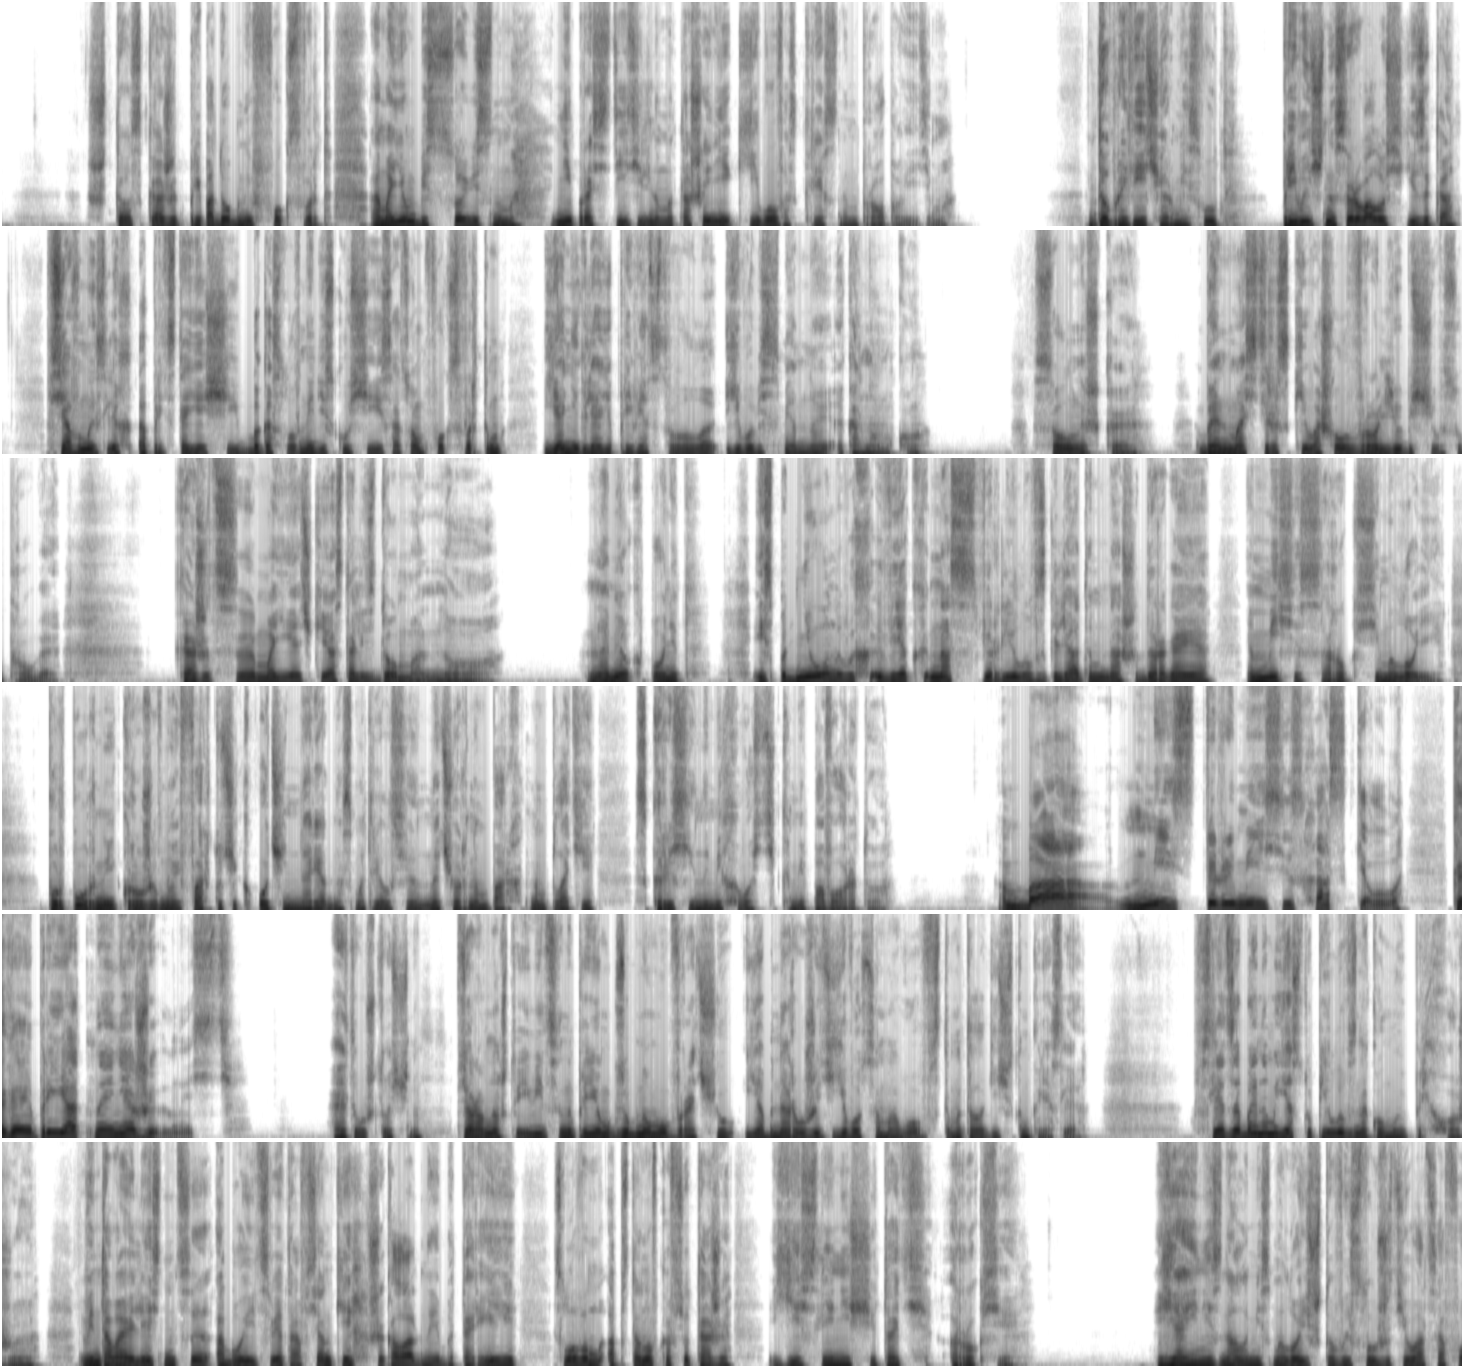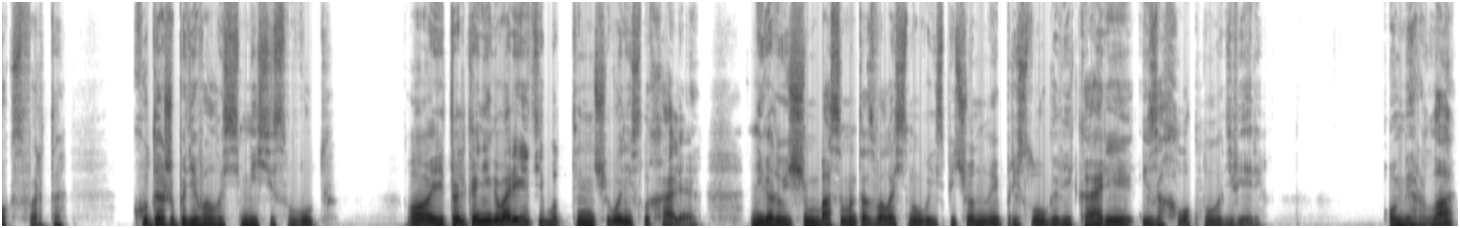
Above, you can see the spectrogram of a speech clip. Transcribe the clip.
Что скажет преподобный Фоксфорд о моем бессовестном, непростительном отношении к его воскресным проповедям? «Добрый вечер, мисс Вуд!» Привычно сорвалось с языка. Вся в мыслях о предстоящей богословной дискуссии с отцом Фоксфортом, я, не глядя, приветствовала его бессменную экономку. «Солнышко!» Бен мастерски вошел в роль любящего супруга — Кажется, мои очки остались дома, но... Намек понят. Из-под неоновых век нас сверлила взглядом наша дорогая миссис Рокси Мэлой. Пурпурный кружевной фартучек очень нарядно смотрелся на черном бархатном платье с крысиными хвостиками по вороту. «Ба, мистер и миссис Хаскел, какая приятная неожиданность!» Это уж точно. Все равно, что явиться на прием к зубному врачу и обнаружить его самого в стоматологическом кресле. Вслед за Беном я ступила в знакомую прихожую. Винтовая лестница, обои цвета овсянки, шоколадные батареи. Словом, обстановка все та же, если не считать Рокси. «Я и не знала, мисс Мэлой, что вы служите у отца Фоксфорта. Куда же подевалась миссис Вуд?» «Ой, только не говорите, будто ничего не слыхали». Негодующим басом отозвалась новоиспеченная прислуга викария и захлопнула дверь. «Умерла?»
